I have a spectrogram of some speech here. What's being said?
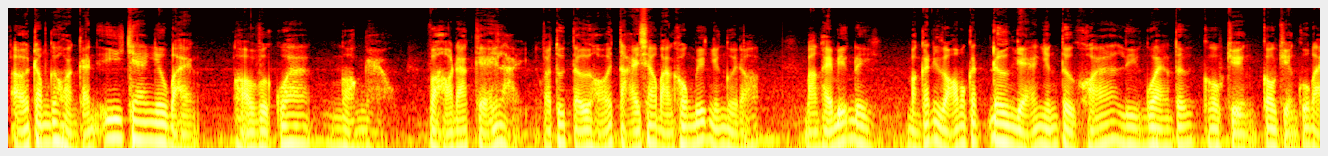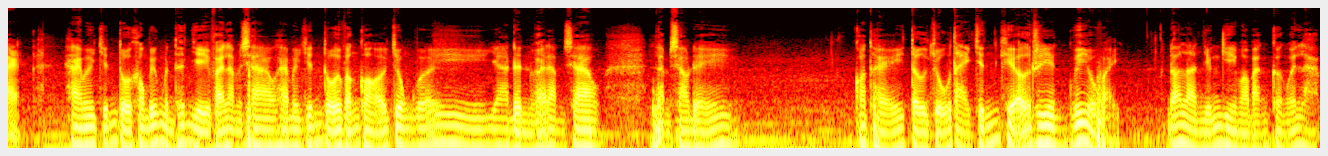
ở trong cái hoàn cảnh y chang như bạn, họ vượt qua ngọt ngào. Và họ đã kể lại. Và tôi tự hỏi tại sao bạn không biết những người đó? Bạn hãy biết đi, bằng cách gõ một cách đơn giản những từ khóa liên quan tới câu chuyện câu chuyện của bạn. 29 tuổi không biết mình thích gì, phải làm sao? 29 tuổi vẫn còn ở chung với gia đình, phải làm sao? Làm sao để có thể tự chủ tài chính khi ở riêng? Ví dụ vậy. Đó là những gì mà bạn cần phải làm.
